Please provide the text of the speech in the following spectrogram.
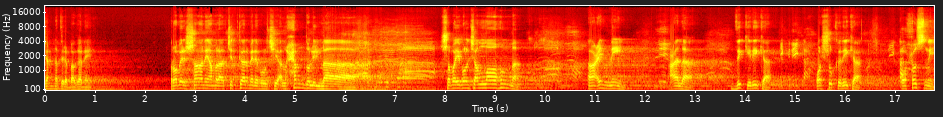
জান্নাতের বাগানে। রবের শানে আমরা চিৎকার মেরে বলছি, আলহামদুলিল্লাহ। সবাই বলছে আল্লাহ আইনি আলা দিকিরিকা অসুকরিকা অহসনি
